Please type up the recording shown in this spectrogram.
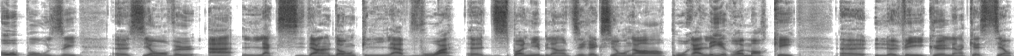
opposée, euh, si on veut, à l'accident, donc la voie disponible en direction nord pour aller remorquer euh, le véhicule en question.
